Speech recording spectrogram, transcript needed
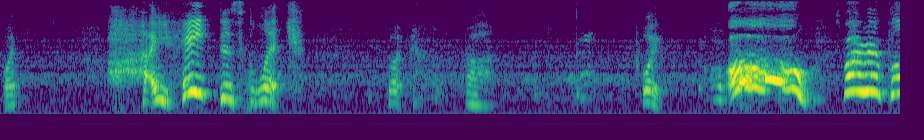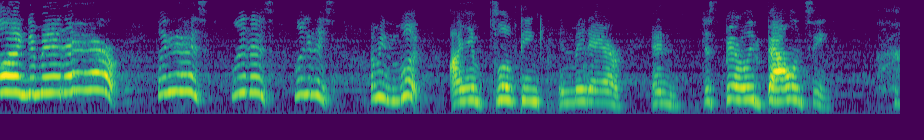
What? I hate this glitch. What? Uh, wait. Oh! Spider-Man flying in midair! Look at this! Look at this! Look at this! I mean, look. I am floating in midair and just barely balancing.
